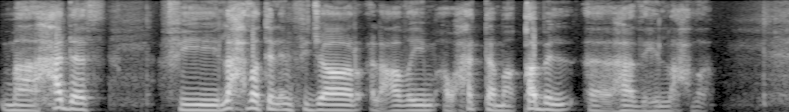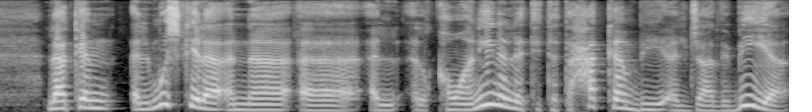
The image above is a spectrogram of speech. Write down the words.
ما حدث في لحظة الانفجار العظيم أو حتى ما قبل هذه اللحظة. لكن المشكلة أن القوانين التي تتحكم بالجاذبية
